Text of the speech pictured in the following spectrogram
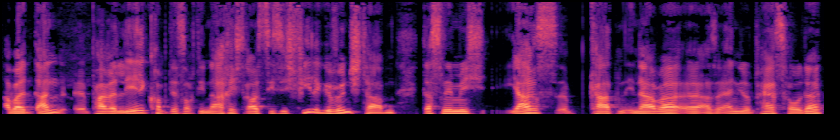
Aber dann äh, parallel kommt jetzt noch die Nachricht raus, die sich viele gewünscht haben, dass nämlich Jahreskarteninhaber, äh, also Annual Passholder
